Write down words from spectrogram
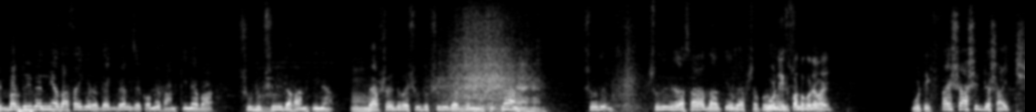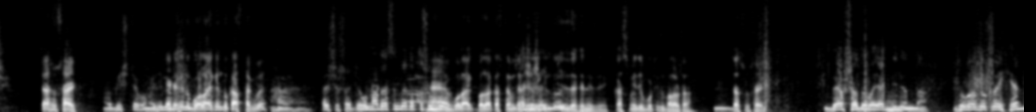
একবার দুইবার নিয়ে যাচাই করে দেখবেন যে কমে ফান কিনা বা সুযোগ সুবিধা ফান কিনা। হুম। ব্যবসায়ী দেবে সুযোগ সুবিধার জন্য ঠিক না? হ্যাঁ হ্যাঁ। সুযোগ সুযোগ ছাড়া ধর কেউ ব্যবসা করবে বুটিক্স কত করে ভাই? বুটিক্স চারশো আশিটা ষাট। চারশো ষাট। আর বিশ দিলাম। এটা কিন্তু গলায় কিন্তু কাজ থাকবে। হ্যাঁ চারশো ষাট। অন্য দেখছেন কত সুন্দর? গলায় গলার কাজটা আমি দেখেন 460 কিন্তু দেখেন যে কাশ্মীরি বুটিক্স ভালোটা। চারশো ষাট। ব্যবসা তো ভাই একদিনের না। যোগাযোগ রাখেন।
